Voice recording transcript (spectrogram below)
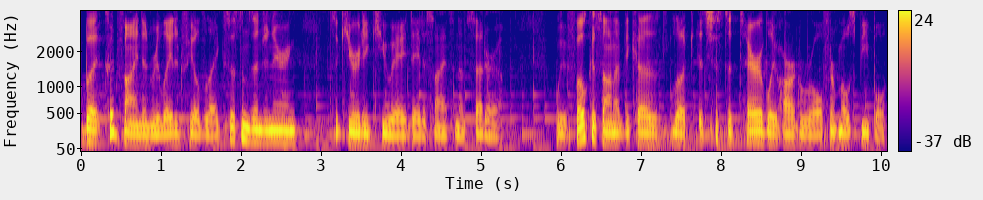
but could find in related fields like systems engineering, security, QA, data science, and etc. We focus on it because, look, it's just a terribly hard role for most people.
